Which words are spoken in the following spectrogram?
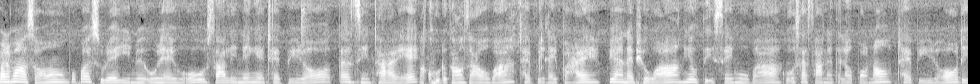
ပထမဆုံးပပွက်ဆူတဲ့ရင်တွေအိုးထဲကိုစားလီနှင်းငယ်ထည့်ပြီးတော့တန့်စင်ထားတဲ့အခုတကောင်စားကိုပါထည့်ပေးလိုက်ပါတယ်။ပြရတဲ့ဖြိုးကငှုတ်တီစိမ့်ကိုပါကိုအဆက်စားနေတဲ့လောက်ပေါ့နော်ထည့်ပြီးတော့ဒီ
